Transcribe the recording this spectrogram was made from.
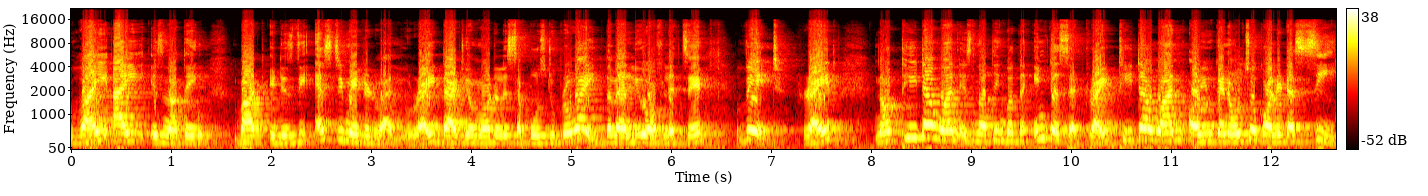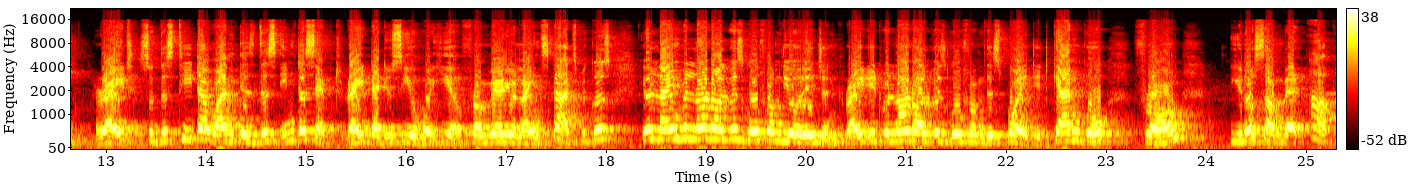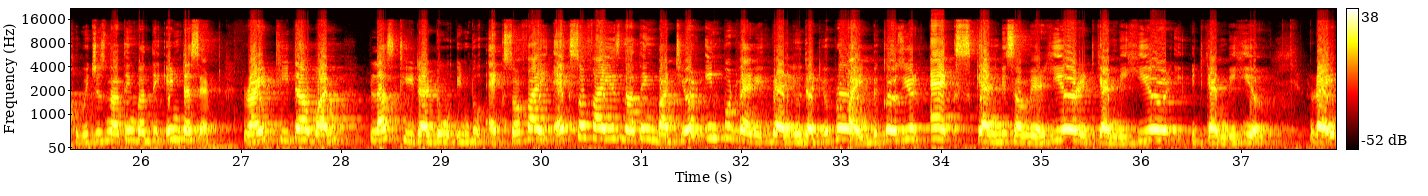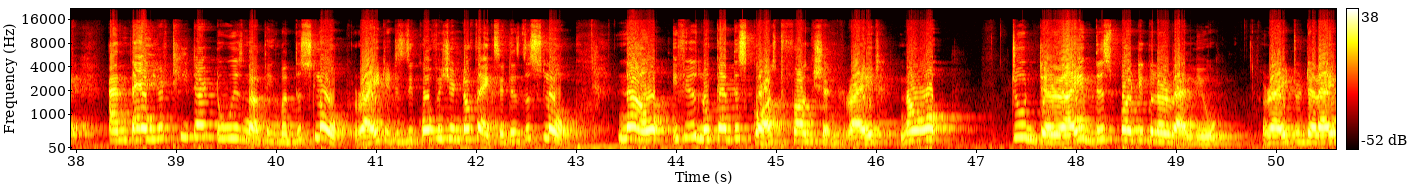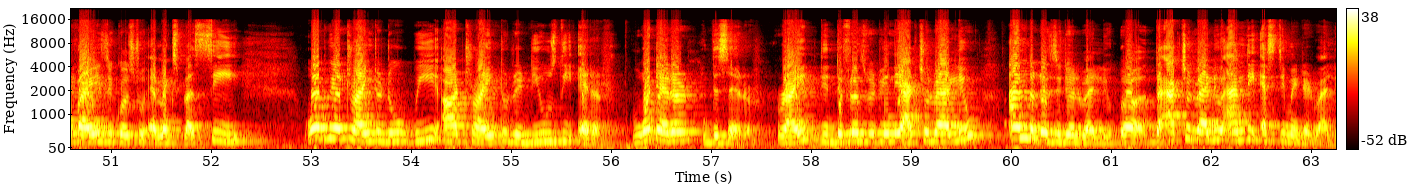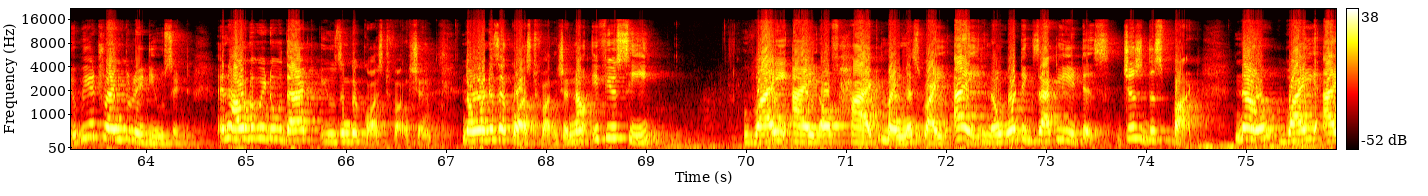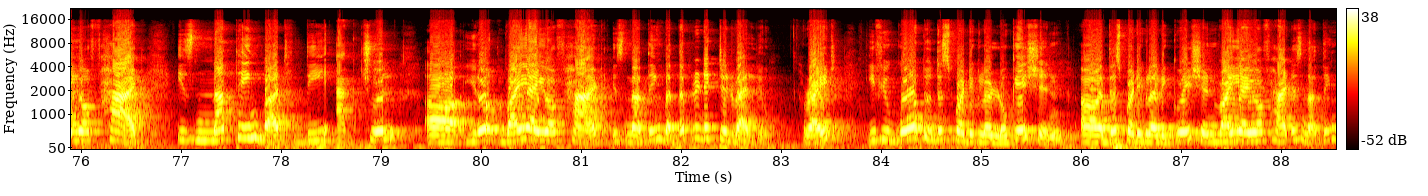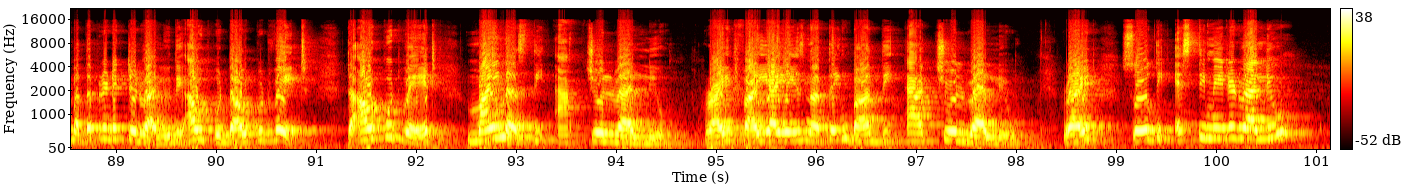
yi is nothing but it is the estimated value, right? That your model is supposed to provide the value of let's say weight, right? Now theta 1 is nothing but the intercept, right? Theta 1 or you can also call it as C, right? So this theta 1 is this intercept, right? That you see over here from where your line starts because your line will not always go from the origin, right? It will not always go from this point. It can go from, you know, somewhere up which is nothing but the intercept, right? Theta 1 plus theta 2 into x of i. x of i is nothing but your input value that you provide because your x can be somewhere here, it can be here, it can be here right? And then your theta 2 is nothing but the slope right? It is the coefficient of x it is the slope. Now if you look at this cost function right? Now to derive this particular value right? To derive y is equals to mx plus c what we are trying to do we are trying to reduce the error. What error? This error right? The difference between the actual value and the residual value uh, the actual value and the estimated value. We are trying to reduce it. And how do we do that? Using the cost function. Now what is a cost function? Now if you see yi of hat minus yi now what exactly it is? Just this part. Now yi of hat is nothing but the actual uh, you know yi of hat is nothing but the predicted value right? If you go to this particular location uh, this particular equation yi of hat is nothing but the predicted value the output the output weight. The output weight minus the actual value right? Yi is nothing but the actual value right? So the estimated value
